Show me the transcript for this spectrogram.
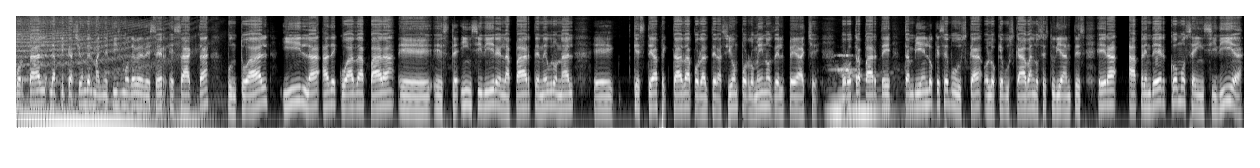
Por tal, la aplicación del magnetismo debe de ser exacta, puntual, y la adecuada para eh, este, incidir en la parte neuronal eh, que esté afectada por la alteración por lo menos del pH. Por otra parte, también lo que se busca o lo que buscaban los estudiantes era aprender cómo se incidía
